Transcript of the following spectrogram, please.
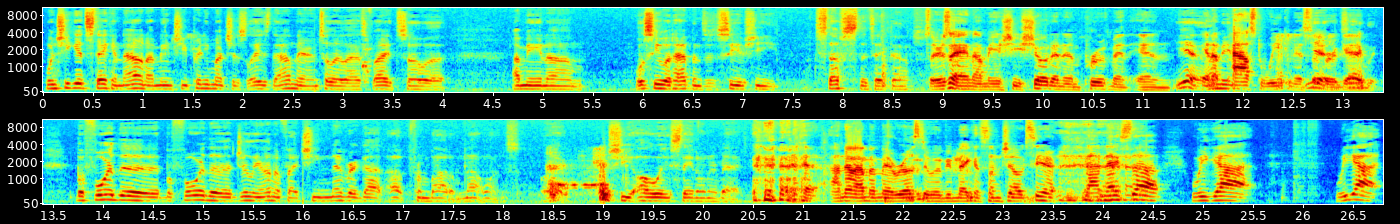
When she gets taken down, I mean, she pretty much just lays down there until her last fight. So, uh, I mean, um, we'll see what happens and see if she stuffs the takedowns. So you're saying, I mean, she showed an improvement in Yeah, in I a mean- past weakness Yeah, of her exactly. game. Before the before the Juliana fight, she never got up from bottom, not once. She always stayed on her back. I know MMA Roasted would be making some jokes here. Now, next up, we got we got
